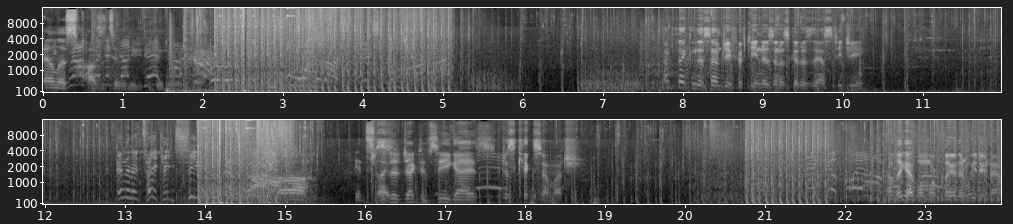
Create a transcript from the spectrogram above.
endless positivity you can do to it. I'm thinking this MG15 isn't as good as the STG. Enemy taking C. Oh, get This is objective C, guys. You just kick so much. Oh, they got one more player than we do now.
